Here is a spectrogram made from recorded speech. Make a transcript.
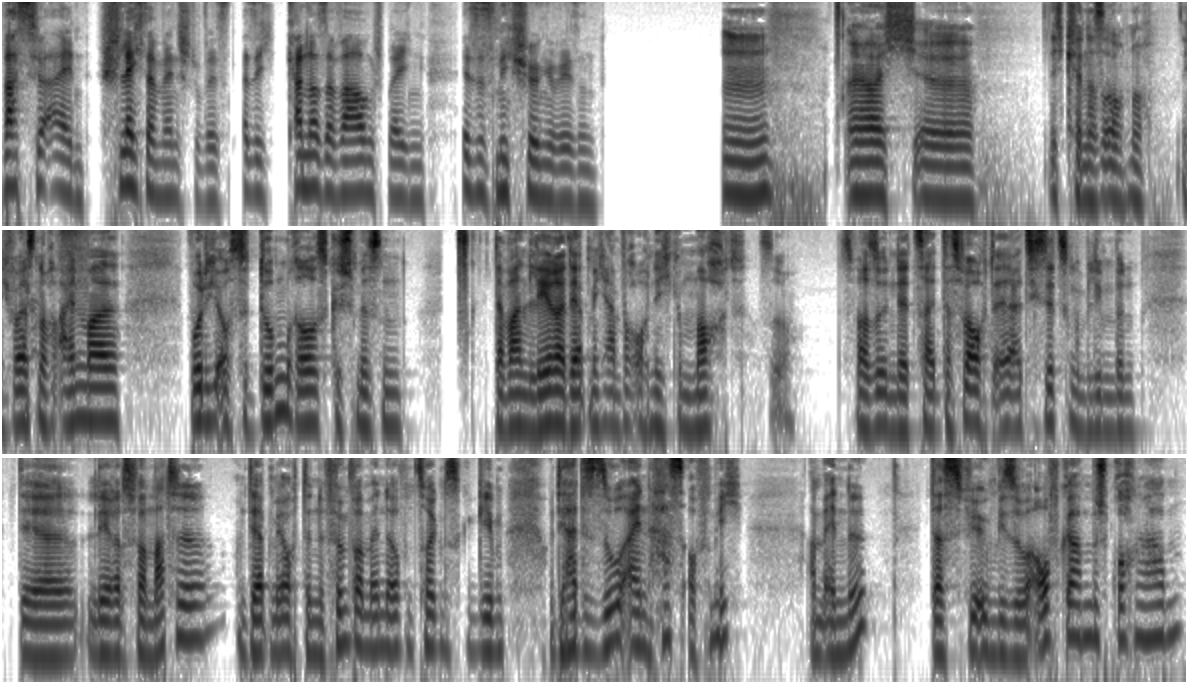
was für ein schlechter Mensch du bist. Also ich kann aus Erfahrung sprechen, es ist nicht schön gewesen. Mhm. Ja, ich, äh, ich kenne das auch noch. Ich weiß noch einmal wurde ich auch so dumm rausgeschmissen. Da war ein Lehrer, der hat mich einfach auch nicht gemocht. So. Das war so in der Zeit, das war auch, äh, als ich sitzen geblieben bin. Der Lehrer, das war Mathe und der hat mir auch dann eine 5 am Ende auf dem Zeugnis gegeben und der hatte so einen Hass auf mich am Ende, dass wir irgendwie so Aufgaben besprochen haben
